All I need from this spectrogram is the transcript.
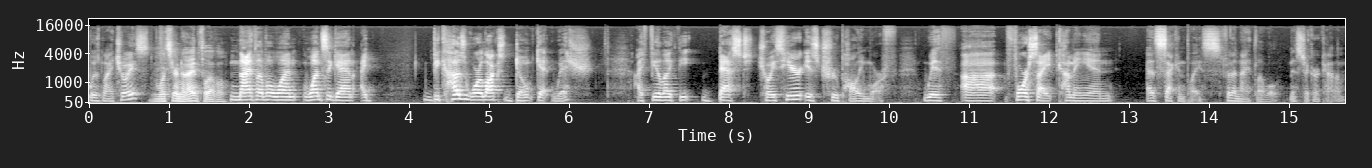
was my choice. What's your ninth level? Ninth level one, once again, I because warlocks don't get wish, I feel like the best choice here is True Polymorph, with uh, Foresight coming in as second place for the ninth level Mystic Arcanum.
